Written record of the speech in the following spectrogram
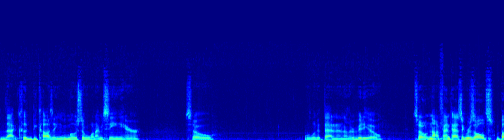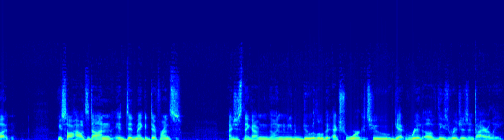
That could be causing most of what I'm seeing here. So we'll look at that in another video. So not fantastic results, but you saw how it's done. It did make a difference. I just think I'm going to need to do a little bit extra work to get rid of these ridges entirely.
